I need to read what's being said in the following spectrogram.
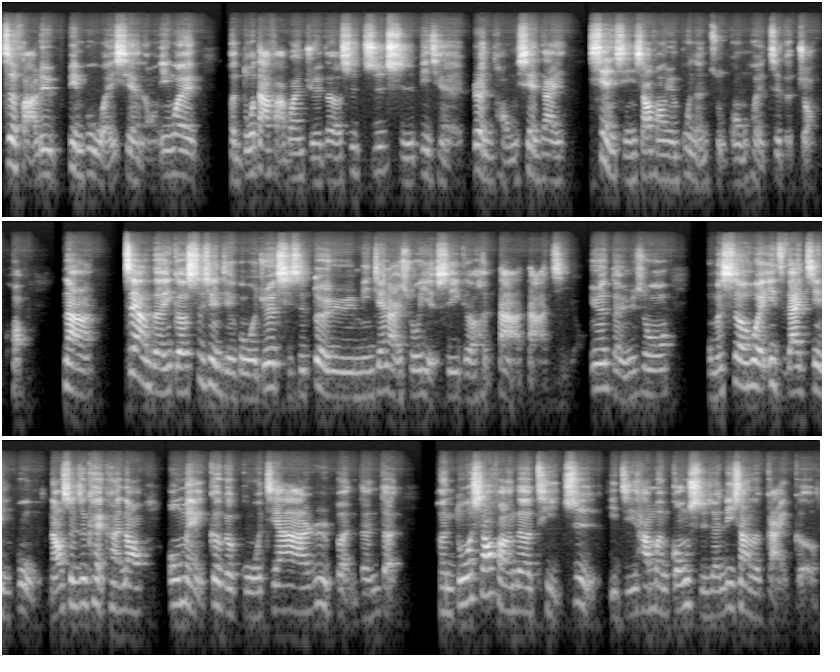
这法律并不违宪哦，因为很多大法官觉得是支持并且认同现在现行消防员不能组工会这个状况。那这样的一个释宪结果，我觉得其实对于民间来说也是一个很大的打击哦，因为等于说我们社会一直在进步，然后甚至可以看到欧美各个国家啊、日本等等很多消防的体制以及他们工时人力上的改革，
